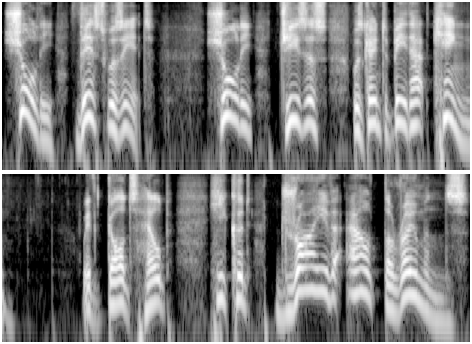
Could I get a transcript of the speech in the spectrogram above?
Surely this was it. Surely Jesus was going to be that king. With God's help, he could drive out the Romans.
